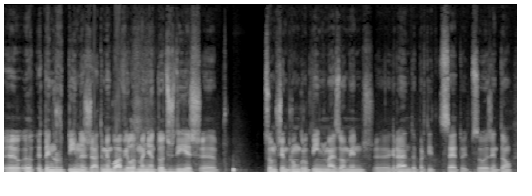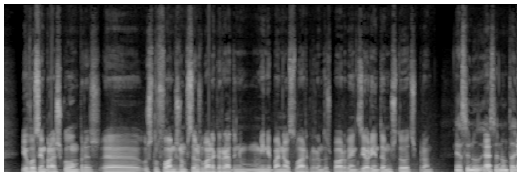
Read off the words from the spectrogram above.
eu, eu- eu tenho rotinas já. Também vou à vila de manhã todos os dias. uh, somos sempre um grupinho mais ou menos uh, grande, a partir de 7, 8 pessoas. Então eu vou sempre às compras. uh, os telefones não precisamos levar a carregar. Tenho um mini painel solar, carregamos as powerbanks e orientamos todos. Pronto. Essa eu não, essa eu não tenho.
